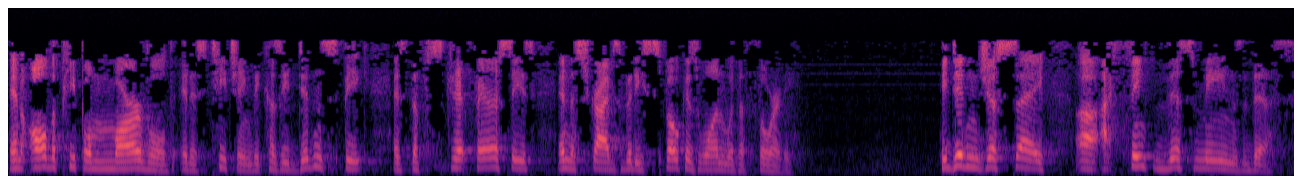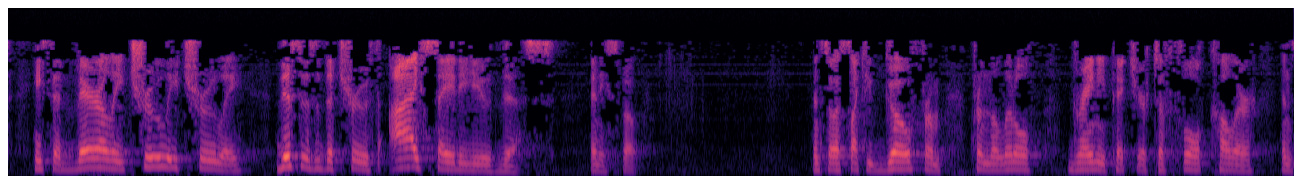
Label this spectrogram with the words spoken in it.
And all the people marveled at His teaching because He didn't speak as the Pharisees and the scribes, but He spoke as one with authority. He didn't just say, uh, I think this means this. He said, Verily, truly, truly, this is the truth. I say to you this. And he spoke. And so it's like you go from, from the little grainy picture to full color and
